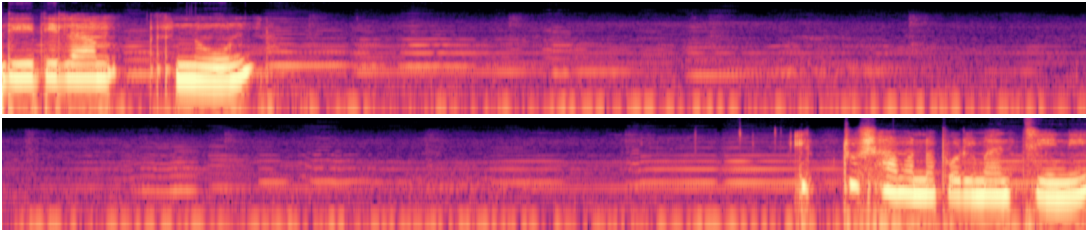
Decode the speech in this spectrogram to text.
দিয়ে দিলাম নুন। সামান্য পরিমাণ চিনি।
